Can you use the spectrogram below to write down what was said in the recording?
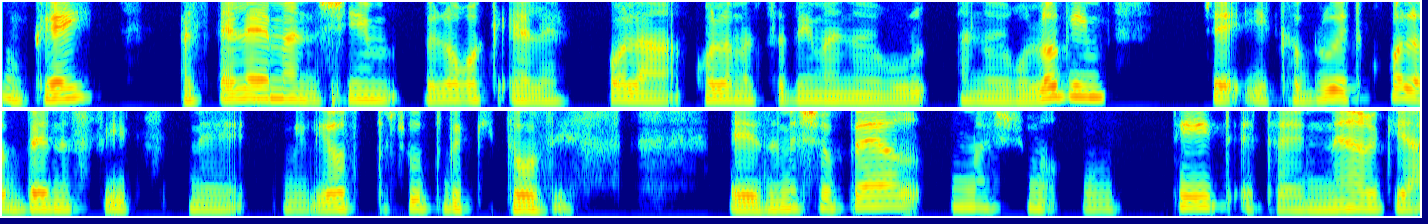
אוקיי? אז אלה הם האנשים, ולא רק אלה, כל, ה, כל המצבים הנוירו, הנוירולוגיים, שיקבלו את כל הבנפיץ מלהיות פשוט בקיטוזיס. אה, זה משפר משמעותית את האנרגיה,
